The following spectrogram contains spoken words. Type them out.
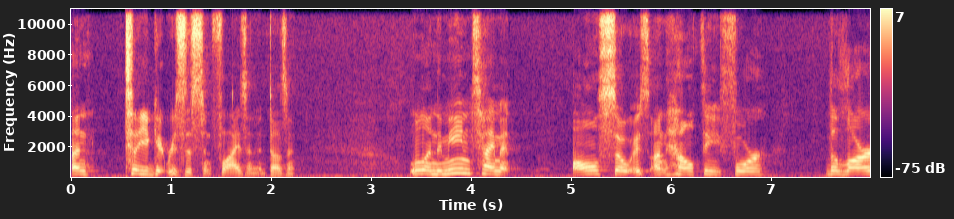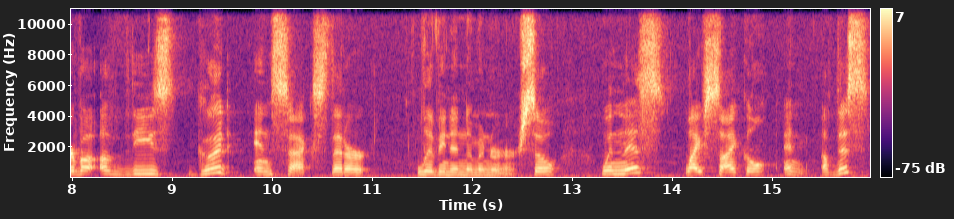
until you get resistant flies and it doesn't. Well, in the meantime, it also is unhealthy for the larvae of these good insects that are living in the manure. So when this life cycle and of this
